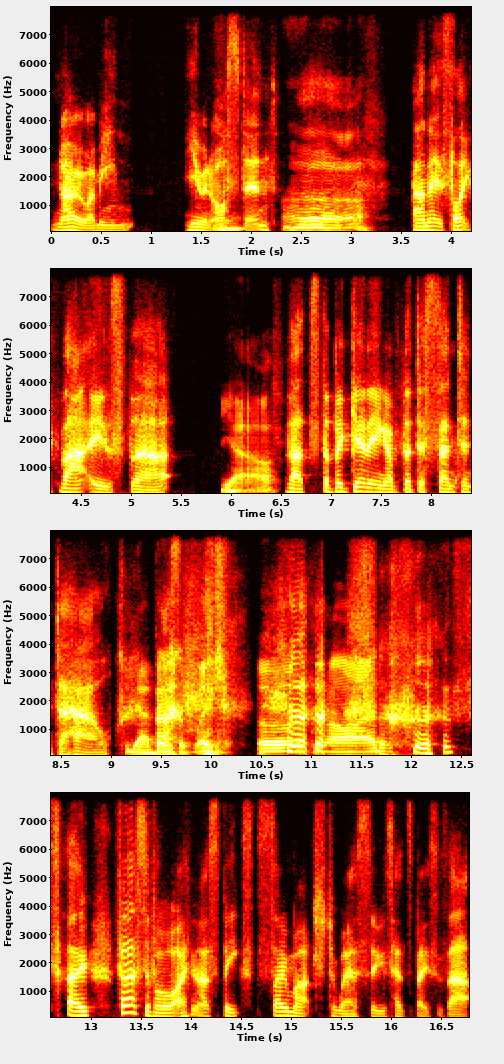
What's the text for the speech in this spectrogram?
"No, I mean you and Mm. Austin." Uh, And it's like that is the yeah. that's the beginning of the descent into hell. Yeah, basically. oh God. so first of all, I think that speaks so much to where Sue's headspace is at,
